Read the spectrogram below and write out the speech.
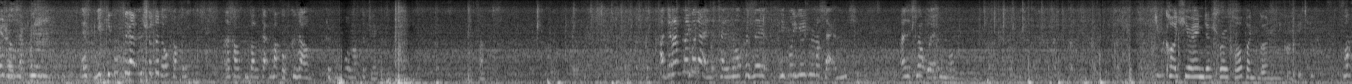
If you keep on forgetting to shut the door properly, and I can't keep on getting back up because I'll keep on falling off the chair. I didn't have my good edit anymore because the people are using my settings and it's not working more. Because you're in just woke up and going on your computer. What?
